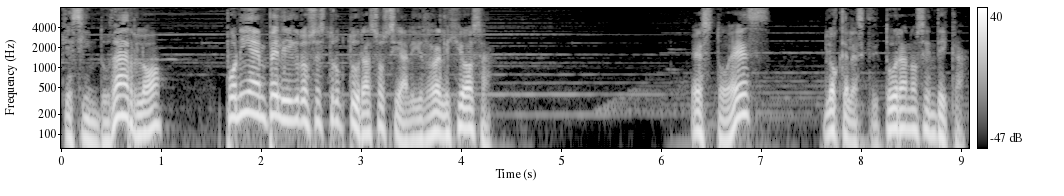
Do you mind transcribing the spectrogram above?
que sin dudarlo ponía en peligro su estructura social y religiosa. Esto es lo que la escritura nos indica.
